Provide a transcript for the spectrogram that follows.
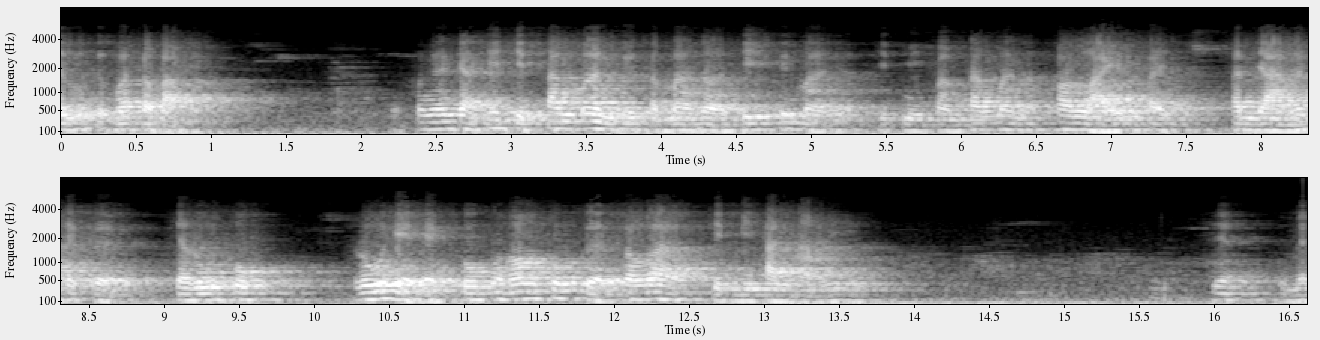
จะรู้สึกว่าสบายเพราะงั้นการที่จิตตั้งมั่นคือสัมมาสมาธิขึ้นมาเนี่ยจิตมีความตั้งมั่นแล้วก็ไหลลงไปปัญญาก็จะเกิด จะรู้ทุกรู้เหตุแห่งทุกข์ว่าทุกข์เกิดเพราะว่าจิตมีตัณหาเนี่ยเห็นไหม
